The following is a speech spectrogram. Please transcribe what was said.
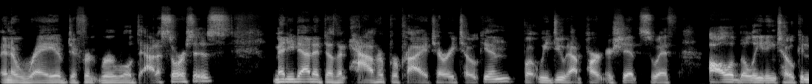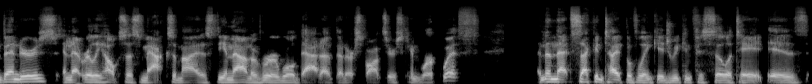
an array of different real world data sources. Medidata doesn't have a proprietary token, but we do have partnerships with all of the leading token vendors. And that really helps us maximize the amount of real world data that our sponsors can work with. And then that second type of linkage we can facilitate is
